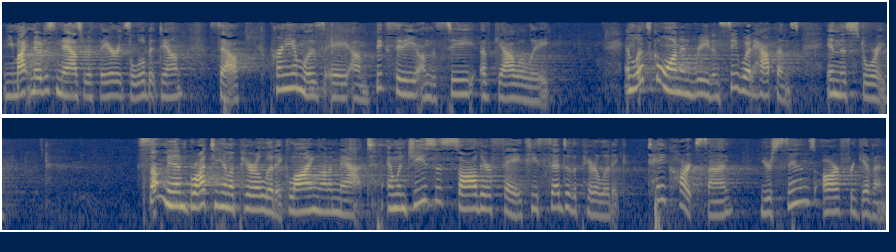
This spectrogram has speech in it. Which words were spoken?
And you might notice Nazareth there, it's a little bit down south. Capernaum was a um, big city on the Sea of Galilee. And let's go on and read and see what happens in this story. Some men brought to him a paralytic lying on a mat. And when Jesus saw their faith, he said to the paralytic, Take heart, son, your sins are forgiven.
